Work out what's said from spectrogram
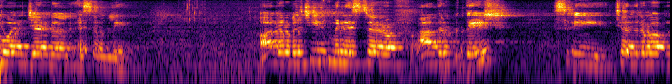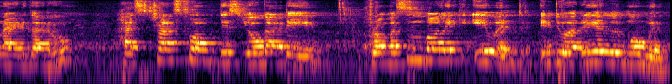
UN General Assembly. Honorable Chief Minister of Andhra Pradesh, Sri Chandrababu Naidu Garu, has transformed this Yoga Day from a symbolic event into a real movement,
